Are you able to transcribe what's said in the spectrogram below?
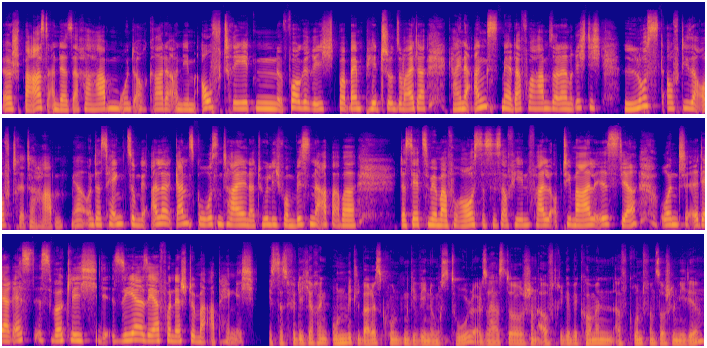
äh, Spaß an der Sache haben und auch gerade an dem Auftreten vor Gericht, beim Pitch und so weiter keine Angst mehr davor haben, sondern richtig Lust auf diese Auftritte haben. Ja, und das hängt zum aller ganz großen Teil natürlich vom Wissen ab, aber das setzen wir mal voraus, dass es auf jeden Fall optimal ist, ja. Und äh, der Rest ist wirklich sehr, sehr von der Stimme abhängig. Ist das für dich auch ein unmittelbares Kundengewinnungstool? Also hast du schon Aufträge bekommen aufgrund von Social Media?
